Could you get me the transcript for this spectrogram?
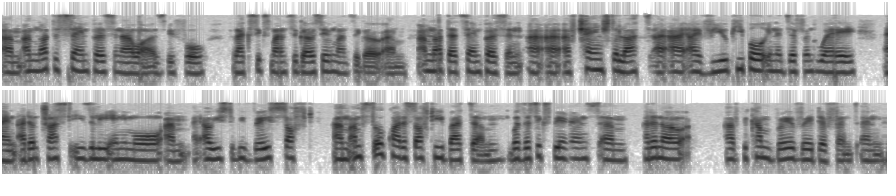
Um, I'm not the same person I was before, like six months ago, seven months ago. Um, I'm not that same person. I, I, have changed a lot. I, I, I view people in a different way and I don't trust easily anymore. Um, I, I used to be very soft. Um, I'm still quite a softie, but um, with this experience, um, I don't know. I've become very, very different, and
